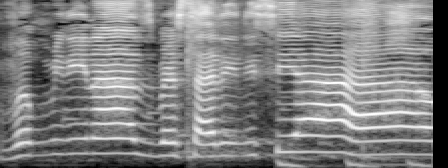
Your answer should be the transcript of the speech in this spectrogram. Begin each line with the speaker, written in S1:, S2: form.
S1: Vamos, meninas, berçário inicial.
